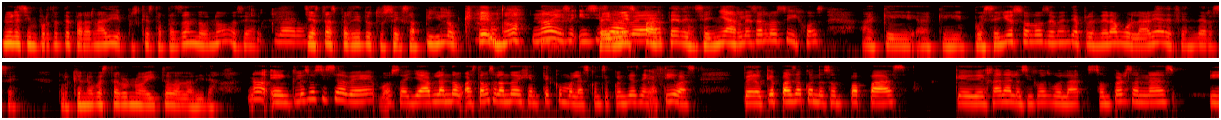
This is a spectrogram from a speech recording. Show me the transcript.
no eres importante para nadie, pues qué está pasando, ¿no? O sea, ya estás perdiendo tu sex appeal o qué, ¿no? no, y, y Pero es parte de enseñarles a los hijos a que, a que pues ellos solos deben de aprender a volar y a defenderse, porque no va a estar uno ahí toda la vida. No, e incluso si se ve, o sea, ya hablando, estamos hablando de gente como las consecuencias negativas, pero ¿qué pasa cuando son papás que dejan a los hijos volar? Son personas y,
